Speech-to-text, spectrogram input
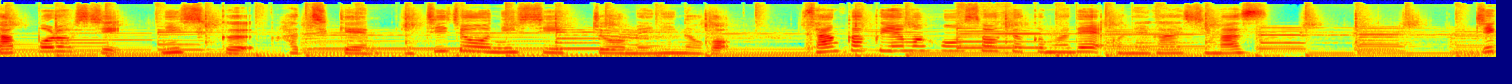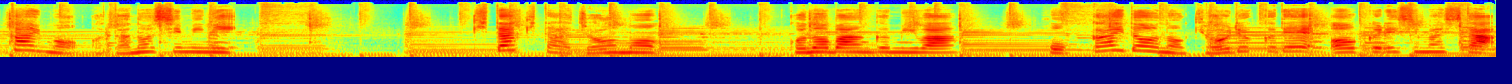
札幌市西区八軒一条西一丁目二の五三角山放送局までお願いします。次回もお楽しみに。北北縄文この番組は北海道の協力でお送りしました。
